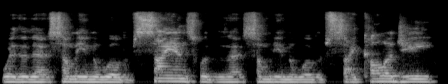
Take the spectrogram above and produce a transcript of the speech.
whether that's somebody in the world of science, whether that's somebody in the world of psychology,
